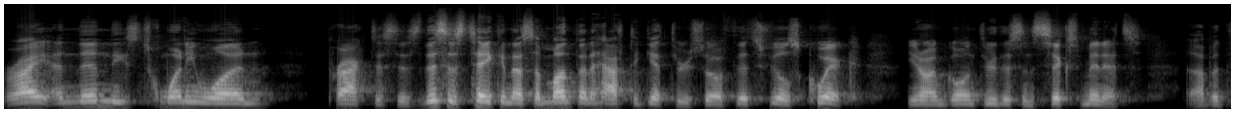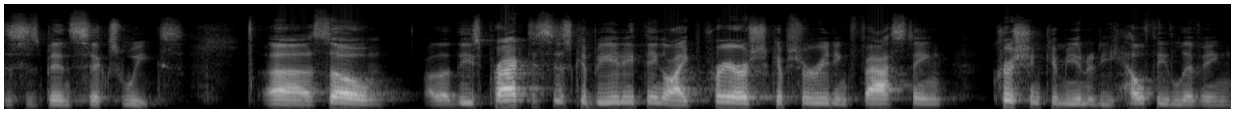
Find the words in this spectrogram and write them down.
right? And then these 21 practices. This has taken us a month and a half to get through. So if this feels quick, you know, I'm going through this in six minutes, uh, but this has been six weeks. Uh, so uh, these practices could be anything like prayer, scripture reading, fasting, Christian community, healthy living.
